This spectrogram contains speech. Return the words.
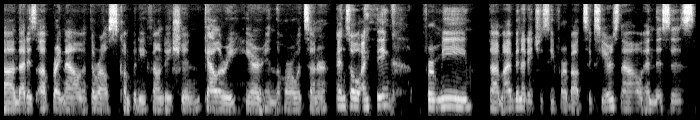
um, that is up right now at the Rouse Company Foundation Gallery here in the Horowitz Center. And so I think for me, um, I've been at HCC for about six years now, and this is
